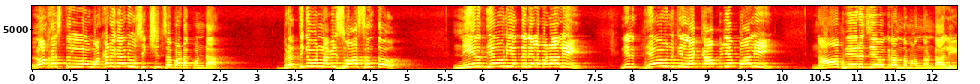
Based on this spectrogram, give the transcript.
లోకస్తుల్లో ఒకడుగా నువ్వు శిక్షించబడకుండా బ్రతికి ఉన్న విశ్వాసంతో నేను దేవుని యొద్ద నిలబడాలి నేను దేవునికి లెక్క అప్పచెప్పాలి నా పేరు జీవగ్రంథం అందు ఉండాలి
